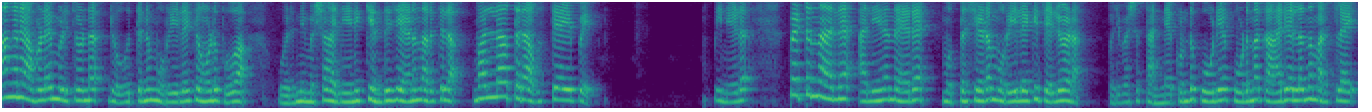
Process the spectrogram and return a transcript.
അങ്ങനെ അവളെയും വിളിച്ചോണ്ട് രോഹിത്തിന്റെ മുറിയിലേക്ക് അങ്ങോട്ട് പോവാ. ഒരു നിമിഷം അലീനയ്ക്ക് എന്ത് ചെയ്യണമെന്ന് അറിയത്തില്ല. വല്ലാത്തൊരവസ്ഥയായിപ്പോയി. പിന്നീട് പെട്ടെന്ന് തന്നെ അലീന നേരെ മുത്തശ്ശിയുടെ മുറിയിലേക്ക് ചെല്ലുവാണ്. ഒരുപക്ഷെ തന്നെ കൊണ്ട് കൂടിയ കൂടുന്ന കാര്യമല്ലെന്ന് മനസ്സിലായി.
